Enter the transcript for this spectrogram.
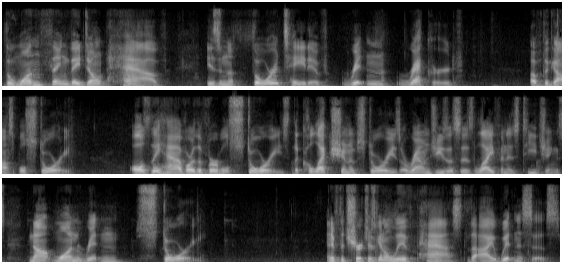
The one thing they don't have is an authoritative written record of the gospel story. All they have are the verbal stories, the collection of stories around Jesus' life and his teachings, not one written story. And if the church is going to live past the eyewitnesses,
